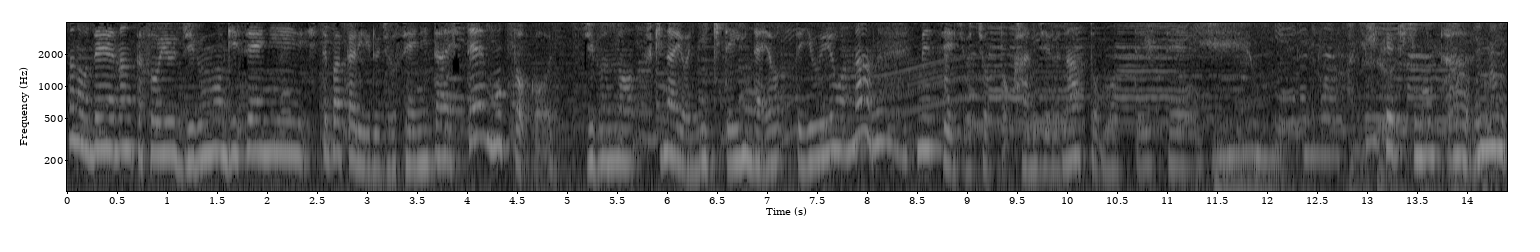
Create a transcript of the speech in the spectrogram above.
なのでなんかそういう自分を犠牲にしてばかりいる女性に対してもっとこう自分の好きなように生きていいんだよっていうようなメッセージをちょっと感じるなと思っていて、初めて聞きました、うん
